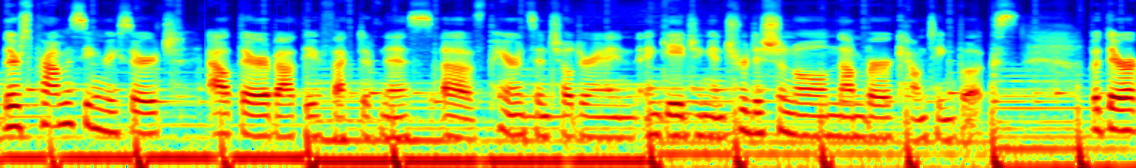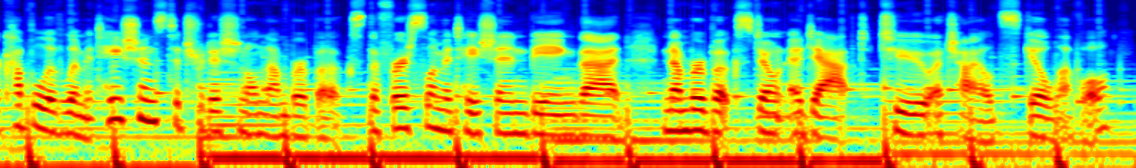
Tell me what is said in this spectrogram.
There's promising research out there about the effectiveness of parents and children engaging in traditional number counting books. But there are a couple of limitations to traditional number books. The first limitation being that number books don't adapt to a child's skill level.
